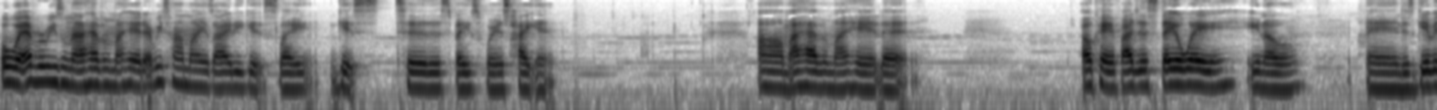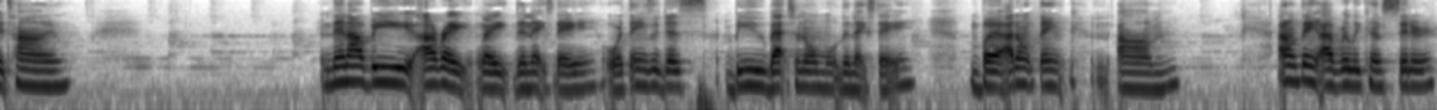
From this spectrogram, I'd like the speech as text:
for whatever reason I have in my head, every time my anxiety gets like gets to the space where it's heightened, um, I have in my head that okay, if I just stay away, you know, and just give it time, then I'll be all right, like the next day, or things will just be back to normal the next day. But I don't think um I don't think I really consider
